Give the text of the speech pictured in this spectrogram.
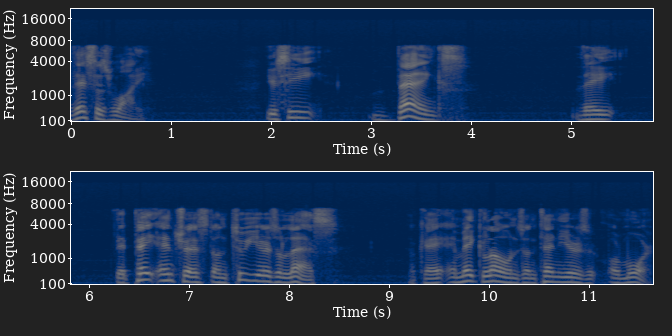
This is why. You see, banks, they they pay interest on two years or less, okay, and make loans on 10 years or more.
